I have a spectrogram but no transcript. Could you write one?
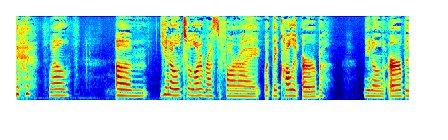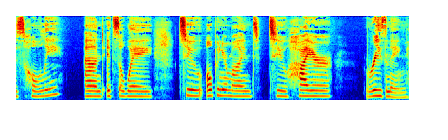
well, um, you know, to a lot of Rastafari, what they call it herb. You know, the herb is holy and it's a way to open your mind to higher reasoning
